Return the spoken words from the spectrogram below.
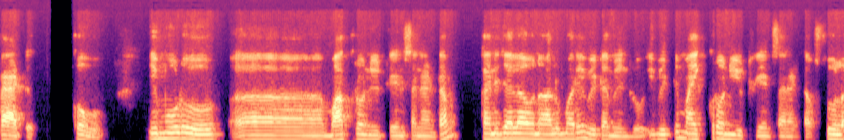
ఫ్యాట్ కొవ్వు ఈ మూడు మాక్రోన్యూట్రియంట్స్ అని అంటాం. ఖనిజ లవణాలు మరియు విటమిన్లు. వీటిని మైక్రో న్యూట్రియంట్స్ అని అంటాం. స్థూల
